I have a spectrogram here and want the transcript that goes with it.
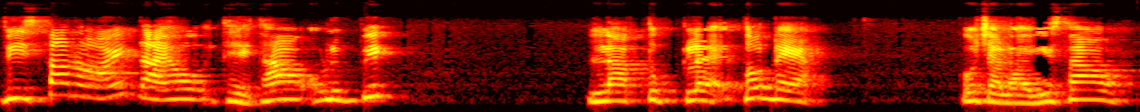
Vì sao nói Đại hội Thể thao Olympic là tục lệ tốt đẹp? Câu trả lời như sau.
